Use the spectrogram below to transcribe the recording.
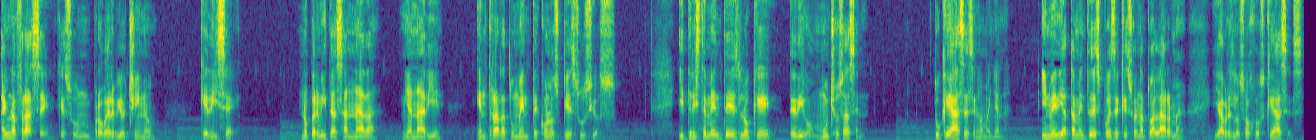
Hay una frase que es un proverbio chino que dice, no permitas a nada ni a nadie entrar a tu mente con los pies sucios. Y tristemente es lo que, te digo, muchos hacen. ¿Tú qué haces en la mañana? Inmediatamente después de que suena tu alarma y abres los ojos, ¿qué haces?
